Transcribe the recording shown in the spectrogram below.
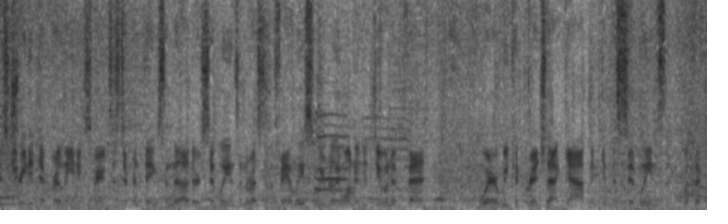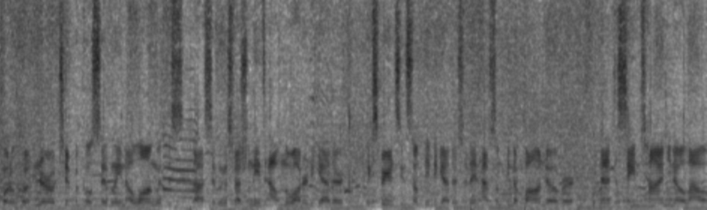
is treated differently and experiences different things than the other siblings and the rest of the family. So we really wanted to do an event where we could bridge that gap and get the siblings with the quote-unquote neurotypical sibling along with the uh, sibling with special needs out in the water together, experiencing something together so they'd have something to bond over and at the same time, you know, allow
